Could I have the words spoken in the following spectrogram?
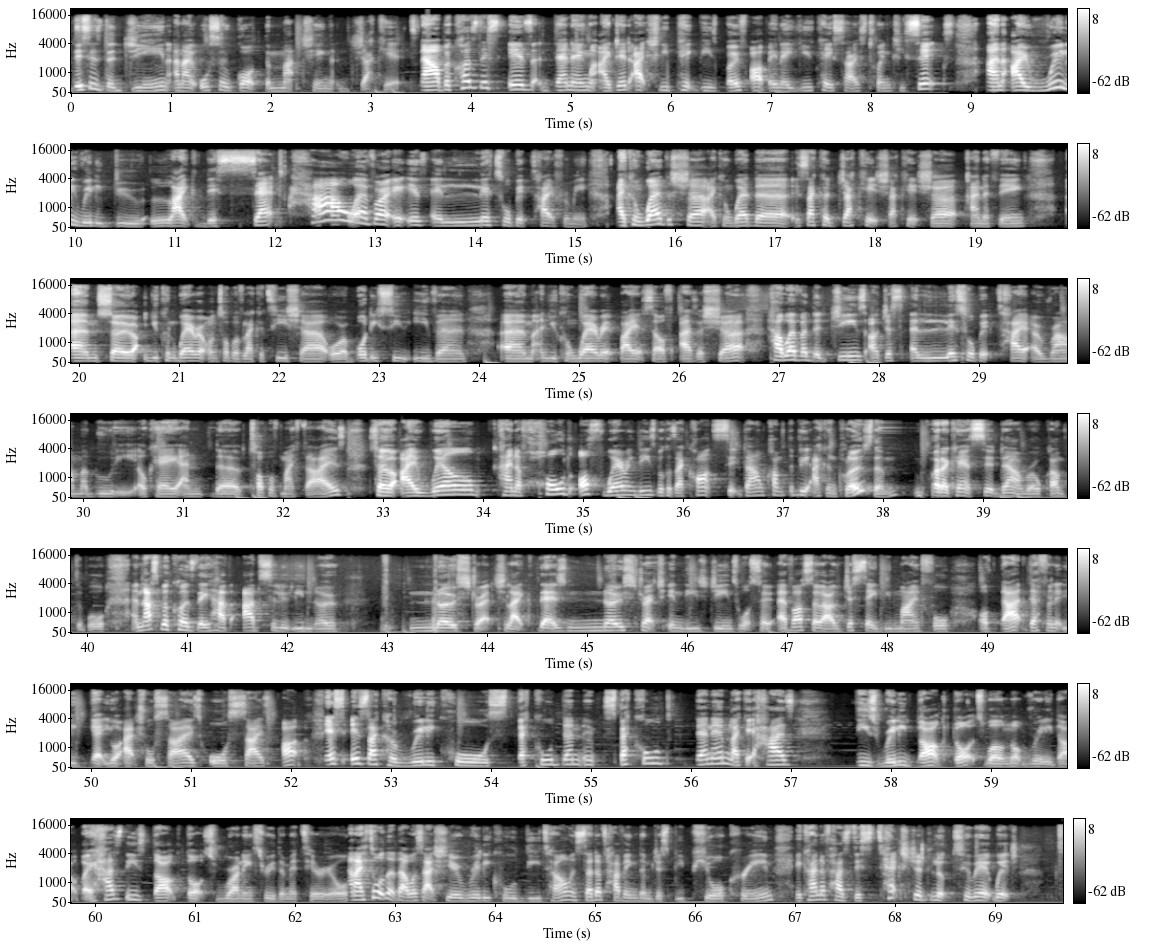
This is the jean and I also got the matching jacket. Now, because this is denim, I did actually pick these both up in a UK size 26 and I really, really do like this set. However, it is a little bit tight for me. I can wear the shirt, I can wear the, it's like a jacket, jacket shirt kind of thing. Um, so you can wear it on top of like a t-shirt or a bodysuit even, um, and you can wear it by itself as a shirt. However, the jeans are just a little bit tight around my booty, okay, and the top of my thighs. So I will kind of hold off wearing these because I can't sit down comfortably. I can close them, but I can't sit down real comfortable. And that's because they have absolutely no no stretch. Like there's no stretch in these jeans whatsoever. So i would just say be mindful of that. Definitely get your actual size or size up. This is like a really cool speckled denim speckled denim. Like it has these really dark dots. Well not really dark but it has these dark dots running through the material. And i thought that that was actually a really cool detail. Instead of having them just be pure cream it kind of has this textured look to it which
